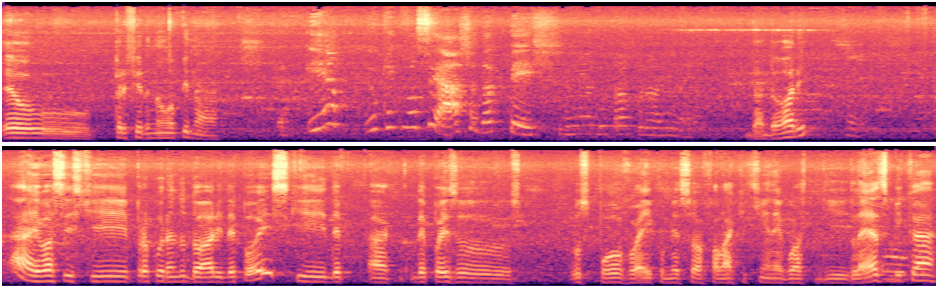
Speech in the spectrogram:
Eu prefiro não opinar. E, a- e o que, que você acha da peixinha do Procurando Nemo? Da Dory. Ah, eu assisti Procurando Dory depois, que de- ah, depois os, os povos aí começou a falar que tinha negócio de lésbica,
